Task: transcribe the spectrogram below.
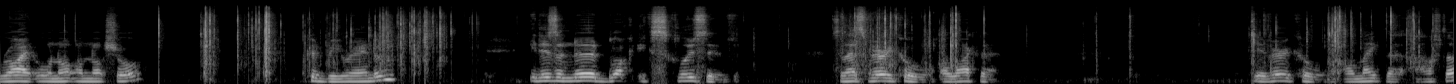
right or not, I'm not sure. Could be random. It is a Nerd Block exclusive. So that's very cool. I like that. Yeah, very cool. I'll make that after.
